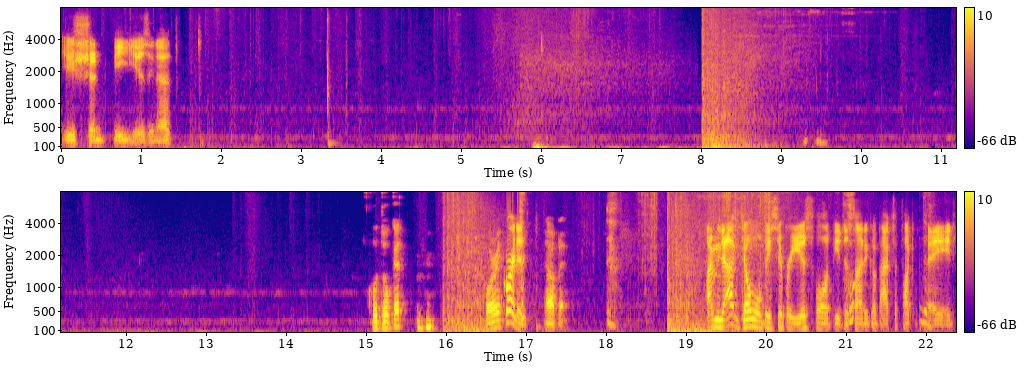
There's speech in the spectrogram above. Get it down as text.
You should be using it. Who took it? Corey? Corey did. Okay. I mean, that gun will be super useful if you decide to go back to fucking Fade.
